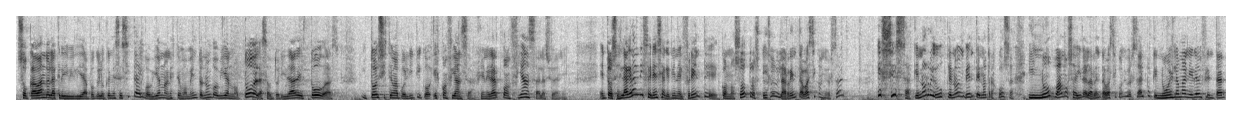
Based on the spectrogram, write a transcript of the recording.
socavando la credibilidad, porque lo que necesita el gobierno en este momento, no el gobierno, todas las autoridades, todas, y todo el sistema político es confianza, generar confianza a la ciudadanía. Entonces, la gran diferencia que tiene el Frente con nosotros es lo de la renta básica universal. Es esa, que no reduzca, no inventen otras cosas. Y no vamos a ir a la renta básica universal porque no es la manera de enfrentar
